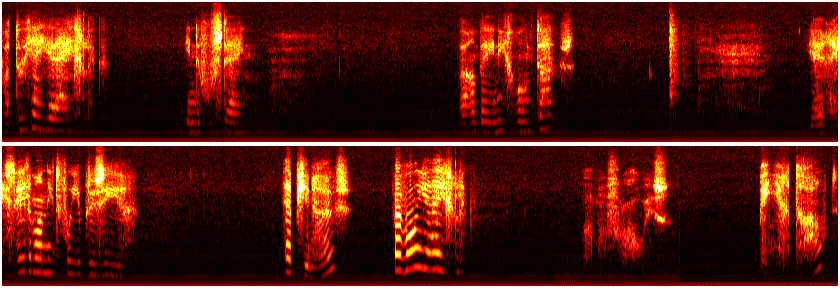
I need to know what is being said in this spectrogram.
Wat doe jij hier eigenlijk? In de woestijn? Waarom ben je niet gewoon thuis? Jij reist helemaal niet voor je plezier. Heb je een huis? Waar woon je eigenlijk? Waar mijn vrouw is. Ben je getrouwd?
